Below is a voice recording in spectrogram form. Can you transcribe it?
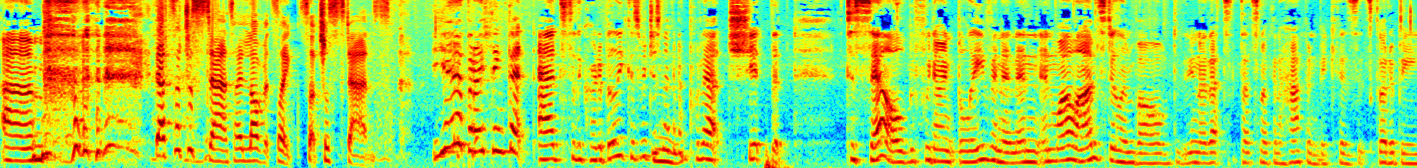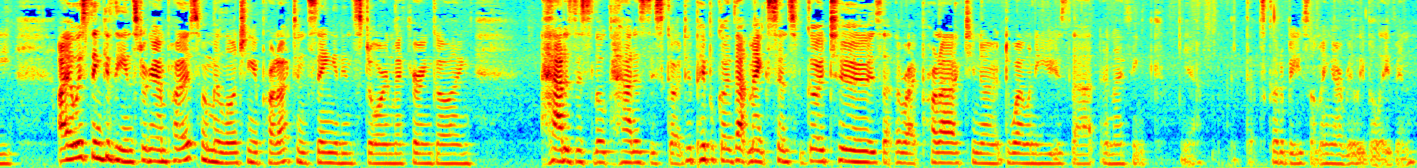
Um, That's such a stance. I love it's like such a stance. Yeah, but I think that adds to the credibility because we're just not going to put out shit that to sell if we don't believe in it. And and while I'm still involved, you know, that's that's not going to happen because it's got to be. I always think of the Instagram post when we're launching a product and seeing it in store in Mecca and going, how does this look? How does this go? Do people go, that makes sense for go to? Is that the right product? You know, do I want to use that? And I think, yeah, that's got to be something I really believe in.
